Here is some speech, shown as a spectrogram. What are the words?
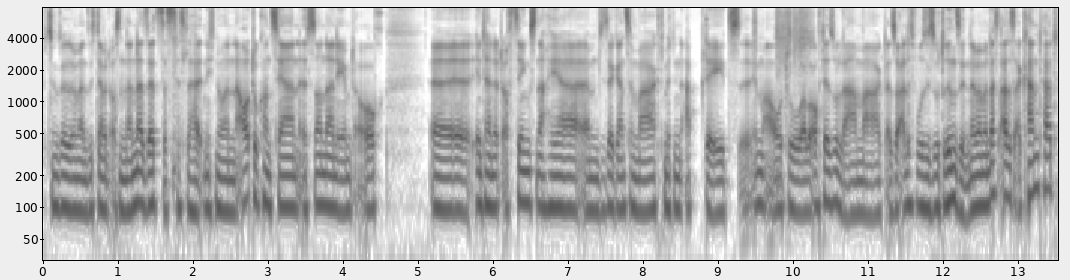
beziehungsweise wenn man sich damit auseinandersetzt, dass Tesla halt nicht nur ein Autokonzern ist, sondern eben auch äh, Internet of Things nachher, ähm, dieser ganze Markt mit den Updates äh, im Auto, aber auch der Solarmarkt, also alles, wo sie so drin sind. Ne? Wenn man das alles erkannt hat,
